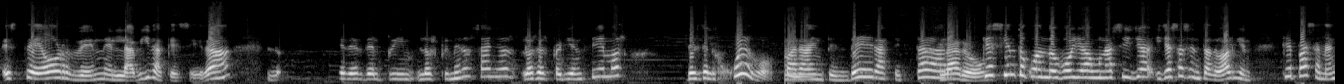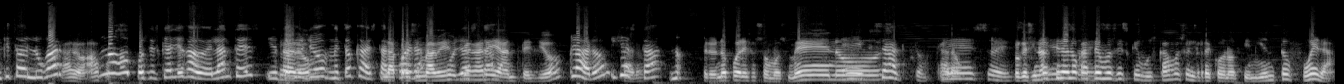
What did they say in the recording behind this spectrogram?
este orden en la vida que se da, que desde los primeros años los experienciemos desde el juego, para entender, aceptar. Claro. ¿Qué siento cuando voy a una silla y ya se ha sentado alguien? ¿Qué pasa? ¿Me han quitado el lugar? Ah, pues no, pues es que ha llegado él antes y entonces yo me toca estar La próxima vez pues llegaré antes yo. Claro, y ya está. No. Pero no por eso somos menos. Exacto, eso es. Porque si no, al final lo que hacemos es que buscamos el reconocimiento fuera.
